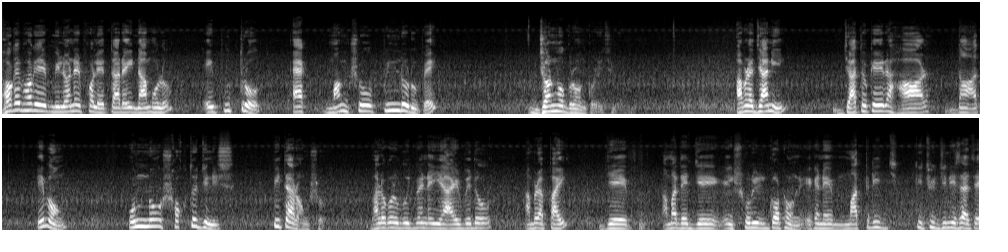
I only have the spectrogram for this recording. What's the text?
ভগে ভগে মিলনের ফলে তার এই নাম হলো, এই পুত্র এক মাংস পিণ্ড রূপে জন্মগ্রহণ করেছিল। আমরা জানি জাতকের হাড়, দাঁত এবং অন্য শক্ত জিনিস পিতার অংশ। ভালো করে বুঝবেন এই আয়ুর্বেদও আমরা পাই যে আমাদের যে এই শরীর গঠন, এখানে মাতৃজ কিছু জিনিস আছে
